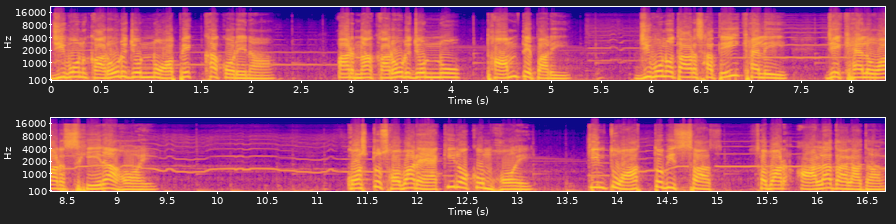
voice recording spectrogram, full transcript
জীবন কারোর জন্য অপেক্ষা করে না, আর না কারোর জন্য থামতে পারে। জীবনও তার সাথেই খেলে, যে খেলোয়াড় সেরা হয়। কষ্ট সবার একই রকম হয়, কিন্তু আত্মবিশ্বাস সবার আলাদা আলাদা।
